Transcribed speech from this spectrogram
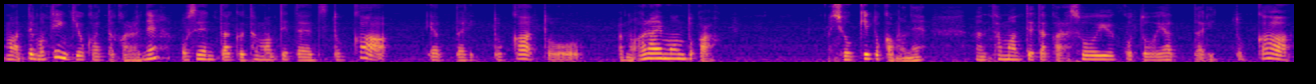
まあでも天気良かったからねお洗濯溜まってたやつとかやったりとかあとあの洗い物とか食器とかもねあの溜まってたからそういうことをやったりとか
